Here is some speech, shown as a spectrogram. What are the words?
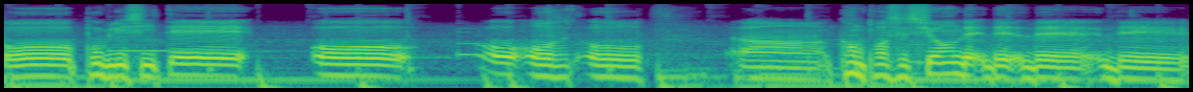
ou publicités ou, ou, ou, uh, composition de, de,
